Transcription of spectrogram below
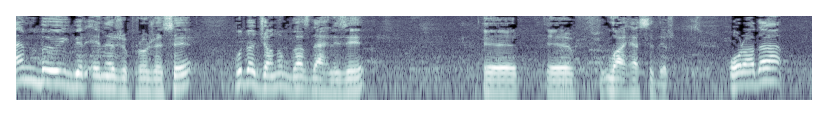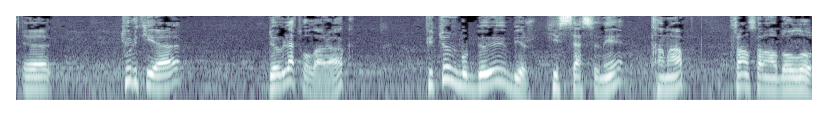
ən böyük bir enerji projesi, bu da Canub Qaz Dəhlizi e, e, layihəsidir. Orada e, Türkiyə dövlət olaraq bütün bu böyük bir hissəsini Tanap, Trans Anadolu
